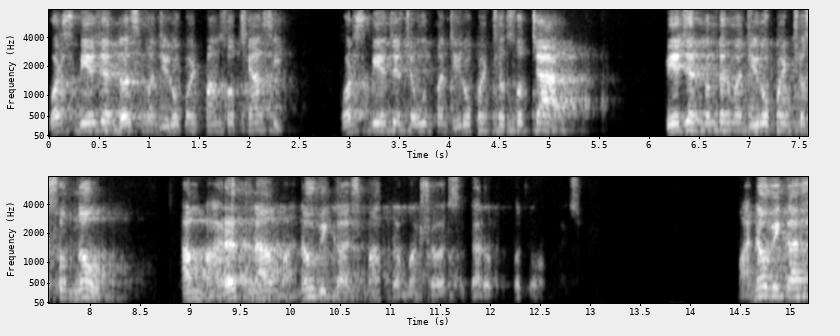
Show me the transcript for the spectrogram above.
વર્ષ બે હજાર દસમાં જીરો પોઈન્ટ પાંચસો છ્યાસી, વર્ષ બે હજાર ચૌદમાં જીરો પોઈન્ટ છસો ચાર માનવ વિકાસમાં ક્રમશઃ સુધારો થતો જોવા મળે છે. માનવ વિકાસ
